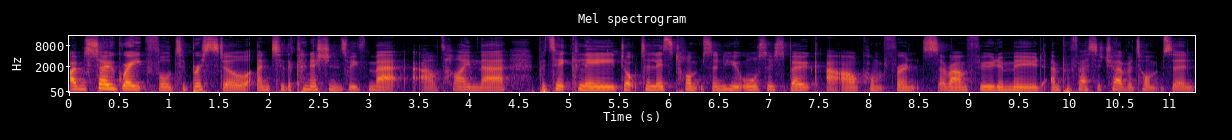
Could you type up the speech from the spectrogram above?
I'm so grateful to Bristol and to the clinicians we've met at our time there, particularly Dr. Liz Thompson, who also spoke at our conference around food and mood, and Professor Trevor Thompson.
